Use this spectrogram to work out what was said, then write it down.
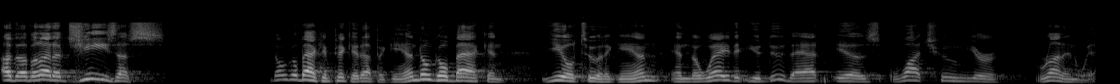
of the blood of Jesus, don't go back and pick it up again. Don't go back and yield to it again. And the way that you do that is watch whom you're running with.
